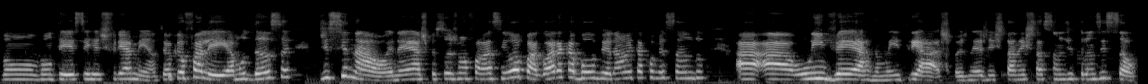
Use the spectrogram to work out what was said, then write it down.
vão, vão ter esse resfriamento. É o que eu falei, a mudança de sinal, né? As pessoas vão falar assim, opa, agora acabou o verão e está começando a, a, o inverno, entre aspas, né? A gente está na estação de transição,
